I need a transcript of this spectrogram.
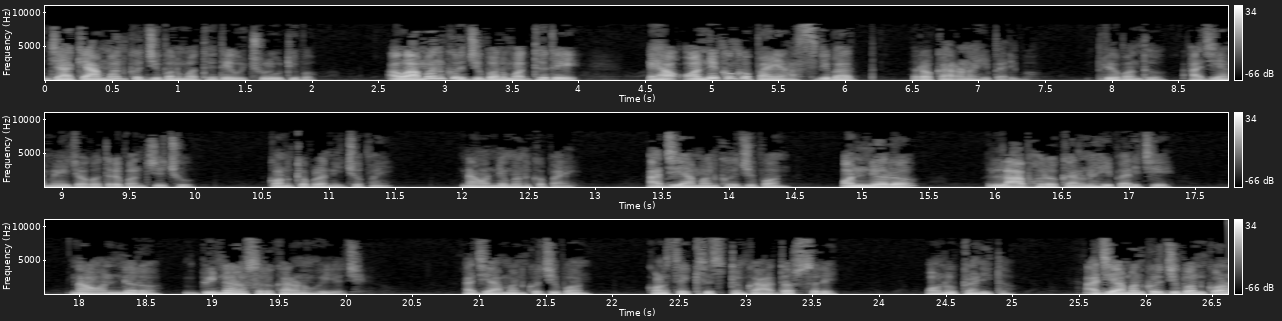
ଯାହାକି ଆମମାନଙ୍କ ଜୀବନ ମଧ୍ୟ ଦେଇ ଉଛୁଳି ଉଠିବ। ଆଉ ଆମମାନଙ୍କର ଜୀବନ ମଧ୍ୟ ଦେଇ ଏହା ଅନେକଙ୍କ ପାଇଁ ଆଶୀର୍ବାଦର କାରଣ ହୋଇପାରିବ। ପ୍ରିୟ ବନ୍ଧୁ ଆଜି ଆମେ ଏହି ଜଗତରେ ବଞ୍ଚିଛୁ। କ'ଣ କେବଳ ନିଜ ପାଇଁ ନା ଅନ୍ୟମାନଙ୍କ ପାଇଁ? ଆଜି ଆମମାନଙ୍କର ଜୀବନ ଅନ୍ୟର ଲାଭର କାରଣ ହୋଇପାରିଛି ନା ଅନ୍ୟର ବିନାଶର କାରଣ ହୋଇଅଛି? ଆଜି ଆମମାନଙ୍କ ଜୀବନ କ'ଣ ସେ ଖ୍ରୀଷ୍ଟଙ୍କ ଆଦର୍ଶରେ ଅନୁପ୍ରାଣିତ? ଆଜି ଆମମାନଙ୍କର ଜୀବନ କ'ଣ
